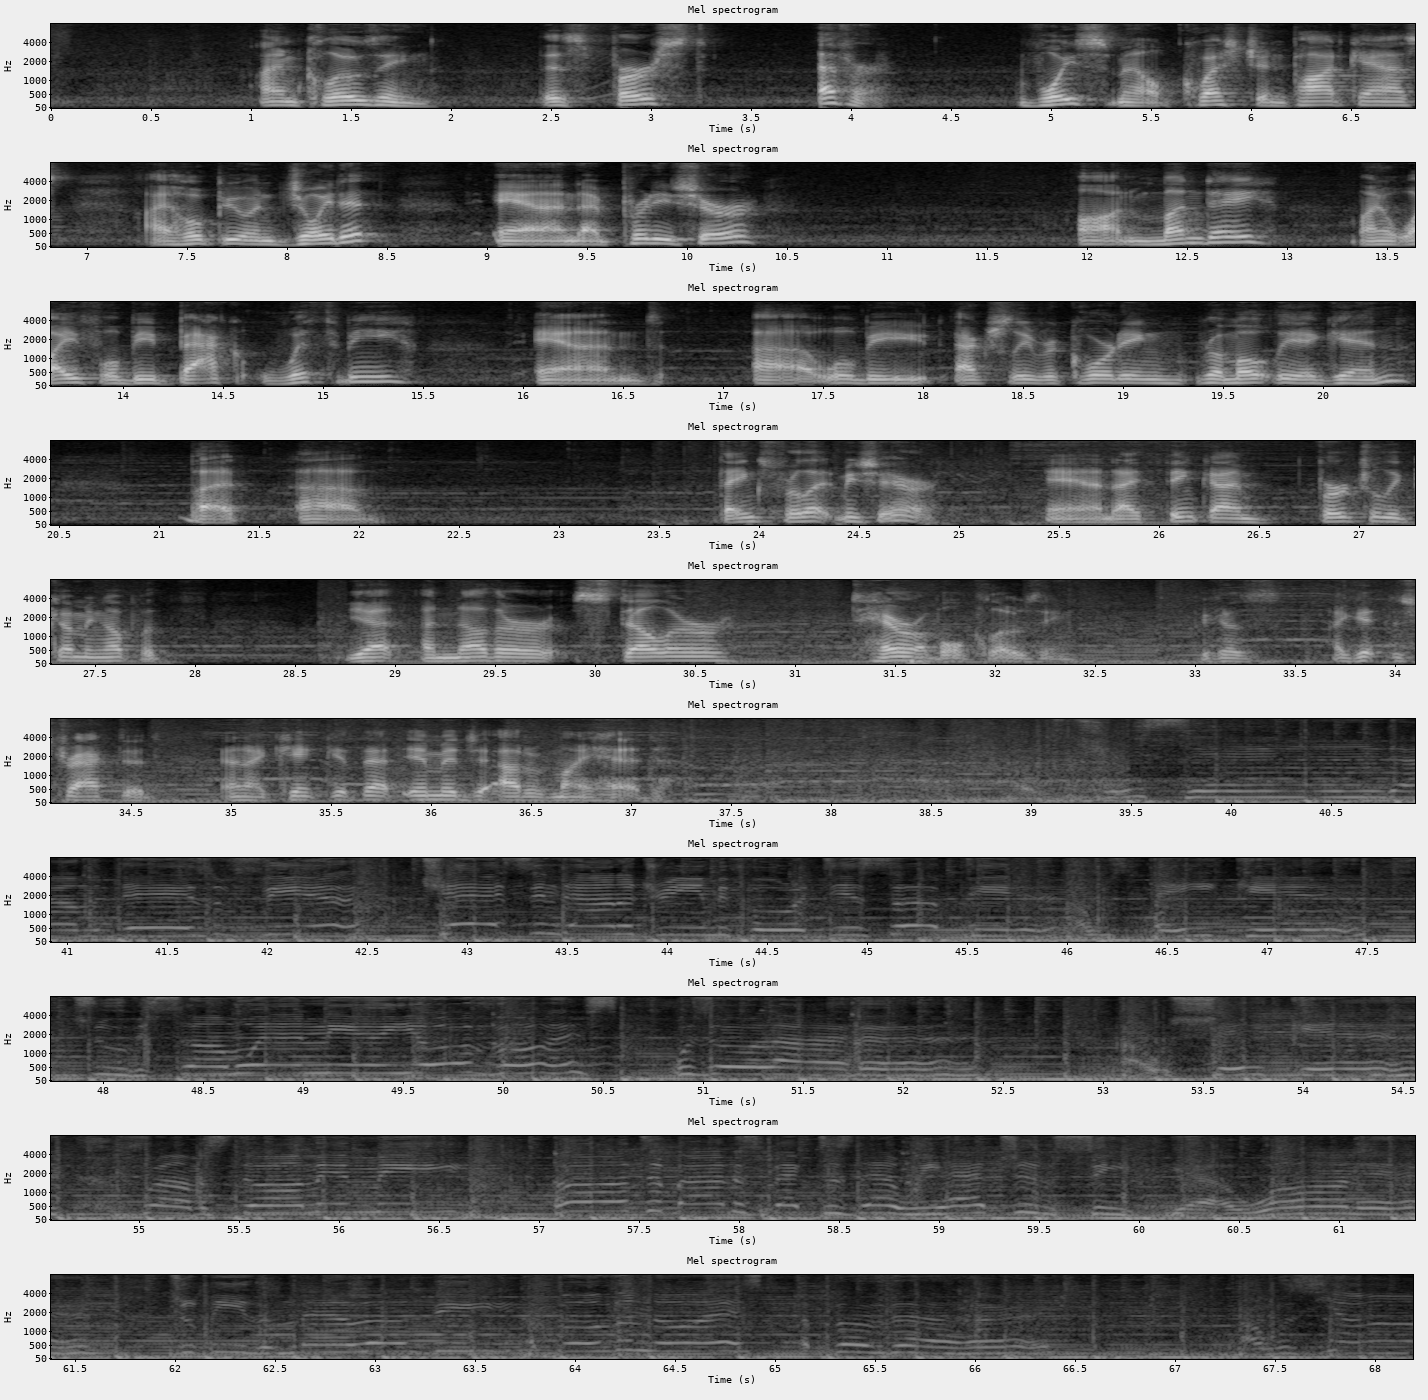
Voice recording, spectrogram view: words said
I'm closing this first ever voicemail question podcast. I hope you enjoyed it. And I'm pretty sure on Monday, my wife will be back with me and uh, we'll be actually recording remotely again. But um, thanks for letting me share. And I think I'm virtually coming up with yet another stellar, terrible closing because I get distracted and I can't get that image out of my head. specters that we had to see. Yeah, I wanted to be the melody above the noise, above the hurt. I was young.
